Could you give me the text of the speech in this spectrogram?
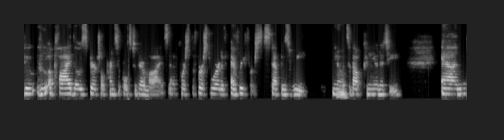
who, who apply those spiritual principles to their lives. And of course, the first word of every first step is we you know mm. it's about community and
